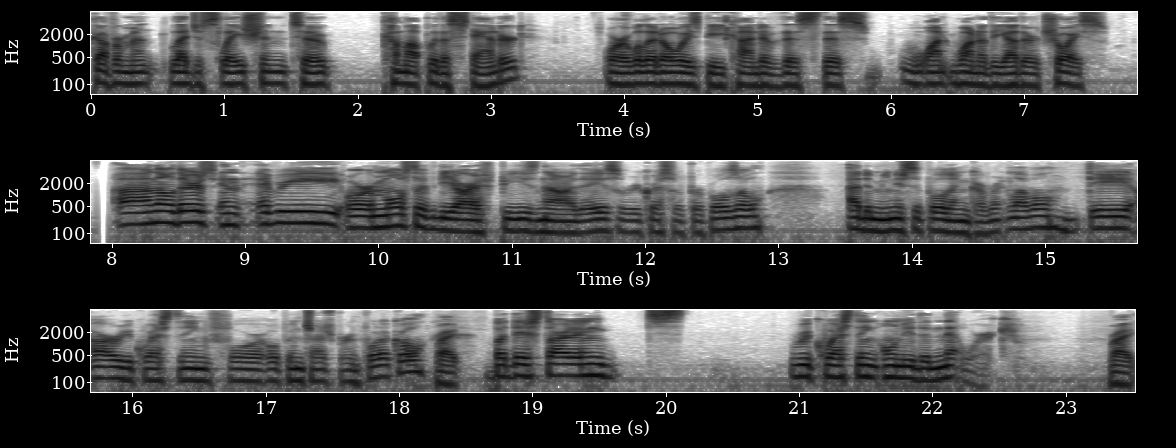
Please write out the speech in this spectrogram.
government legislation to come up with a standard, or will it always be kind of this this one one or the other choice? Uh, no, there's in every or most of the RFPs nowadays, or request for proposal, at the municipal and government level, they are requesting for open charge point protocol. Right. but they're starting requesting only the network, Right.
